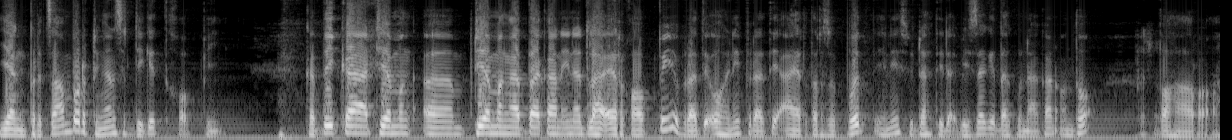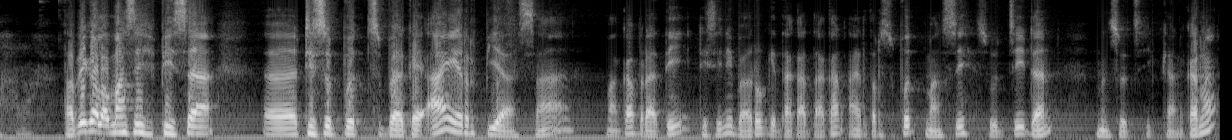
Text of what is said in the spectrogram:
yang bercampur dengan sedikit kopi? Ketika dia meng, uh, dia mengatakan ini adalah air kopi, berarti oh ini berarti air tersebut ini sudah tidak bisa kita gunakan untuk toharoh. Tapi kalau masih bisa uh, disebut sebagai air biasa, maka berarti di sini baru kita katakan air tersebut masih suci dan mensucikan. Karena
